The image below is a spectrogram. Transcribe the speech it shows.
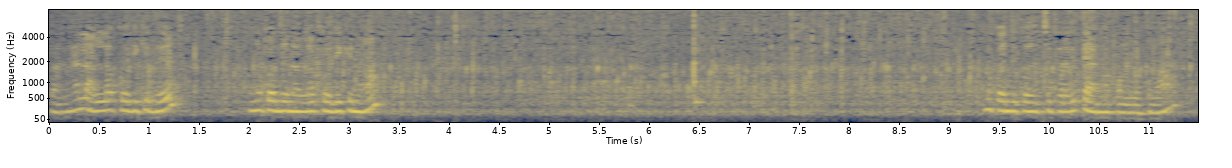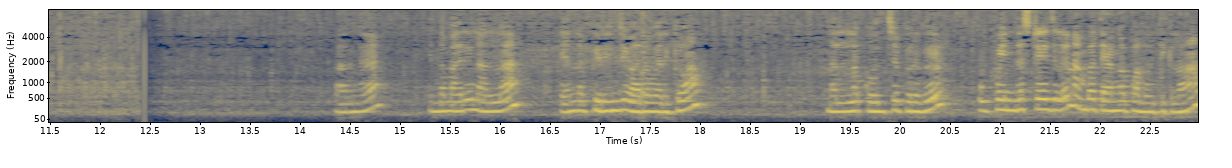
பாருங்க நல்லா கொதிக்குது. இன்னும் கொஞ்சம் நல்லா கொதிக்கணும். இன்னும் கொஞ்சம் கொதிச்ச பிறகு தேங்காய் பால் ஊற்றலாம் பாருங்க இந்த மாதிரி நல்லா எண்ணெய் பிரிஞ்சு வர வரைக்கும் நல்லா கொதிச்ச பிறகு இப்போ இந்த ஸ்டேஜில் நம்ம தேங்காய் பால் ஊற்றிக்கலாம்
